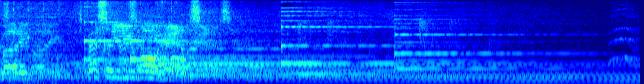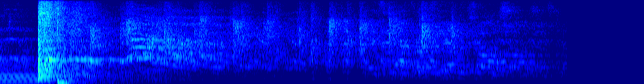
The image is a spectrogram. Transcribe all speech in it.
everybody, especially you Moheads.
